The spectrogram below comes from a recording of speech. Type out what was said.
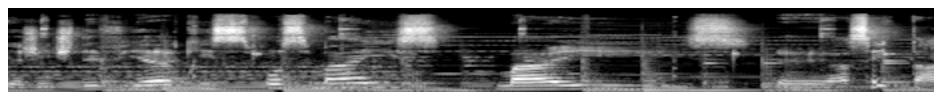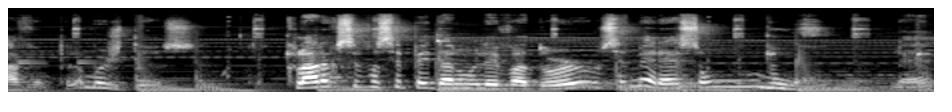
E a gente devia que fosse mais mais é, aceitável, pelo amor de Deus. Claro que se você peidar no elevador, você merece um murro, né?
